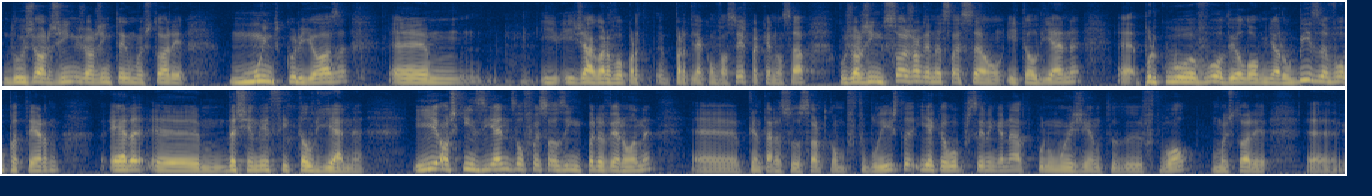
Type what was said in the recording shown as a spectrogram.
do Jorginho. O Jorginho tem uma história muito curiosa. Um, e, já agora vou partilhar com vocês, para quem não sabe, o Jorginho só joga na seleção italiana uh, porque o avô dele, ou melhor, o bisavô paterno, era uh, de ascendência italiana. E aos 15 anos ele foi sozinho para Verona uh, tentar a sua sorte como futebolista e acabou por ser enganado por um agente de futebol. Uma história uh,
